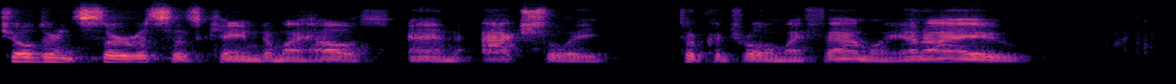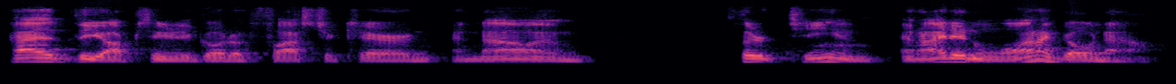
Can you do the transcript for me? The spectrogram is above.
Children's Services came to my house and actually took control of my family. And I had the opportunity to go to foster care, and, and now I'm 13, and I didn't want to go now.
